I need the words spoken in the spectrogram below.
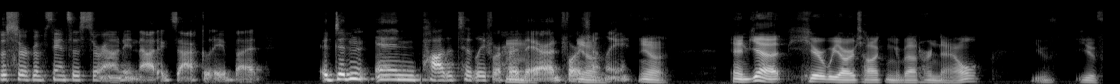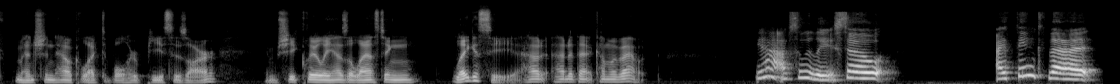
the circumstances surrounding that exactly, but it didn't end positively for her mm. there, unfortunately. Yeah. yeah. And yet, here we are talking about her now. You've you've mentioned how collectible her pieces are. And she clearly has a lasting legacy. How how did that come about? Yeah, absolutely. So I think that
